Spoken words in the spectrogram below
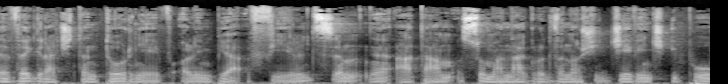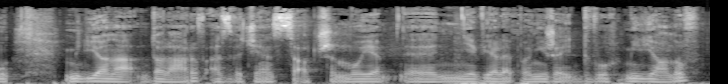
wygrać ten turniej w Olympia Fields, a tam suma nagród wynosi 9,5 miliona dolarów, a zwycięzca otrzymuje e, niewiele poniżej 2 milionów.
